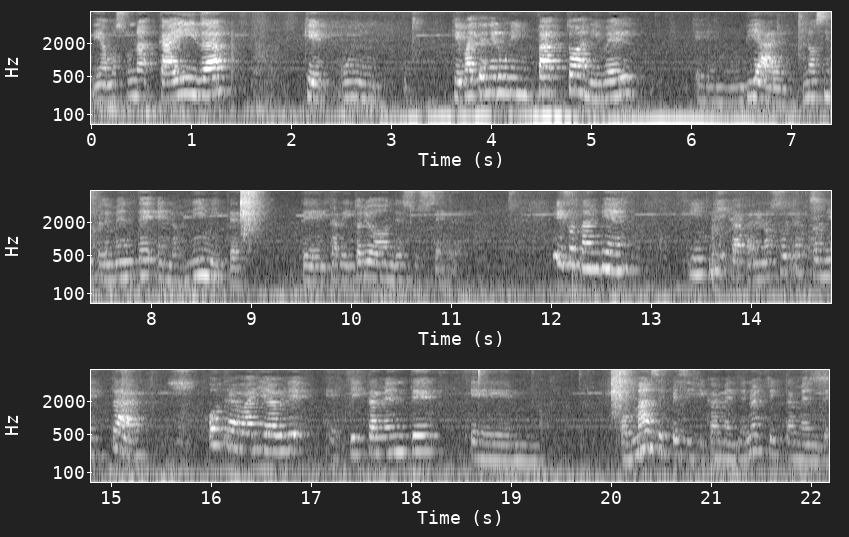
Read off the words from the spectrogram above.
digamos, una caída que, va a tener un impacto a nivel eh, mundial, no simplemente en los límites del territorio donde sucede. Eso también implica para nosotros conectar otra variable estrictamente, eh, o más específicamente, no estrictamente,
